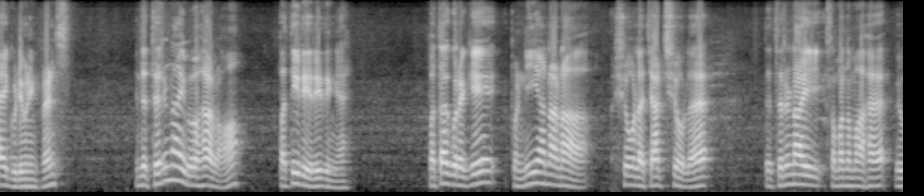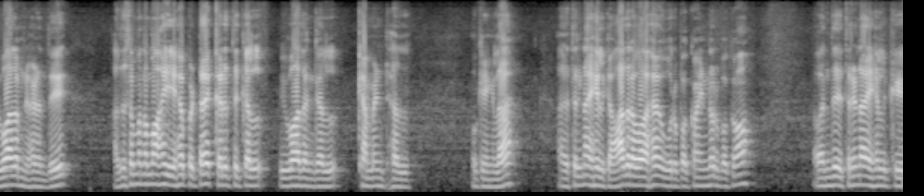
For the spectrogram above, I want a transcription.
ஹாய் குட் ஈவினிங் ஃப்ரெண்ட்ஸ் இந்த தெருநாய் விவகாரம் பற்றிட்டு எரியுதுங்க. பத்தாக்குறைக்கு இப்போ நீயா நானா ஷோவில் சேட் ஷோவில் இந்த திருநாய் சம்பந்தமாக விவாதம் நிகழ்ந்து அது சம்பந்தமாக ஏகப்பட்ட கருத்துக்கள் விவாதங்கள் கமெண்ட்கள் ஓகேங்களா? அது திருநாய்களுக்கு ஆதரவாக ஒரு பக்கம் இன்னொரு பக்கம் வந்து திருநாய்களுக்கு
